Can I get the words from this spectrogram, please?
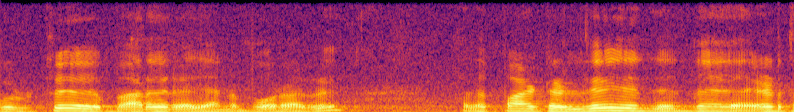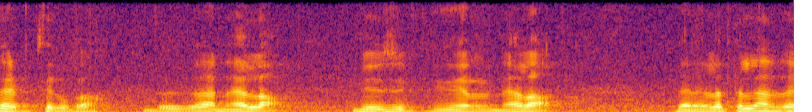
கூப்பிட்டு பாரதி ராஜான்னு போகிறாரு அந்த பாட்டு எழுதி இந்த இந்த இடத்த எடுத்துக்குப்பா இந்த இதுதான் நிலம். மியூசிக்ங்கிற நிலம். இந்த நிலத்தில் அந்த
